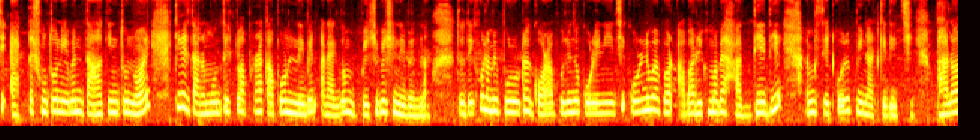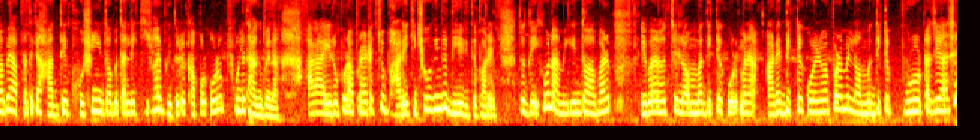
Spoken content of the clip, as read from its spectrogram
যে একটা সুতো নেবেন তা কিন্তু নয়। ঠিক আছে, তার মধ্যে একটু আপনারা কাপড় নেবেন আর একদম বেশি বেশি নেবেন না। তো দেখুন, আমি পুরোটা গড়া পর্যন্ত করে নিয়েছি। করে নেওয়ার পর আবার এরকমভাবে হাত দিয়ে দিয়ে আমি সেট করে পিন আটকে দিচ্ছি। ভালোভাবে আপনাদেরকে হাত দিয়ে ঘষে নিতে হবে, তাহলে কী হয়? ভিতরে কাপড়গুলো ফুলে থাকবে না। আর এর উপর আপনারা একটা কিছু ভারী কিছুও কিন্তু দিয়ে দিতে পারেন। তো দেখুন, আমি কিন্তু আবার এবার হচ্ছে লম্বা দিকটা মানে আড়ের দিকটা করে নেওয়ার পর আমি লম্বার দিকটা পুরোটা যে আছে,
